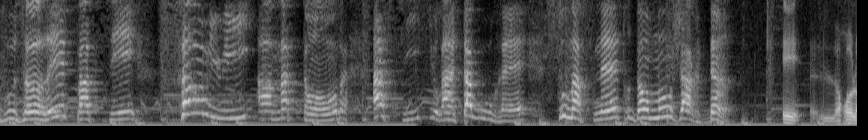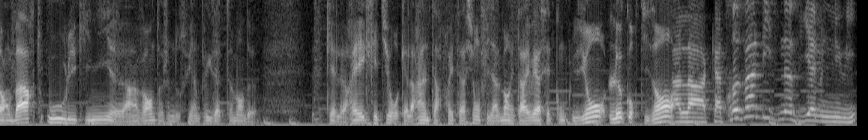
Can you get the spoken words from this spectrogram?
vous aurez passé 100 nuits à m'attendre, assis sur un tabouret, sous ma fenêtre, dans mon jardin. Et le Roland Barthes ou Lucchini euh, invente, je ne me souviens plus exactement de quelle réécriture ou quelle réinterprétation finalement est arrivé à cette conclusion, le courtisan... À la 99e nuit,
